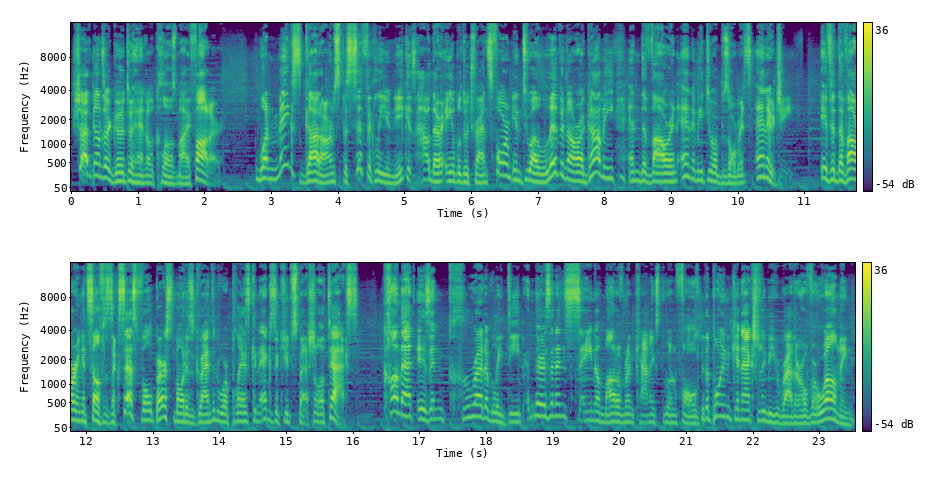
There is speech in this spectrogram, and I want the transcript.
shotguns are good to handle close-by fodder. What makes God Arms specifically unique is how they're able to transform into a living Aragami and devour an enemy to absorb its energy. If the devouring itself is successful, burst mode is granted where players can execute special attacks. Combat is incredibly deep, and there's an insane amount of mechanics to unfold to the point it can actually be rather overwhelming.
